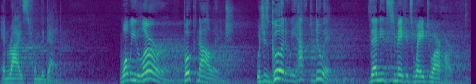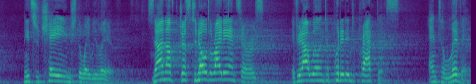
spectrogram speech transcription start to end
and rise from the dead? What we learn, book knowledge, which is good and we have to do it, then needs to make its way to our heart, needs to change the way we live. It's not enough just to know the right answers if you're not willing to put it into practice and to live it.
